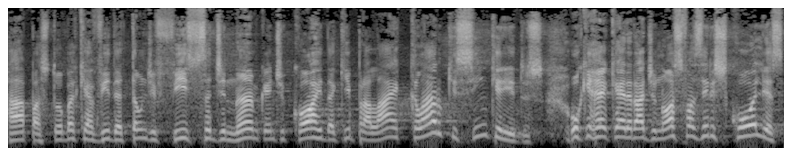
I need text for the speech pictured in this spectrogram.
Ah, pastor, mas que a vida é tão difícil, essa dinâmica, a gente corre daqui para lá. É claro que sim, queridos. O que requererá de nós fazer escolhas.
